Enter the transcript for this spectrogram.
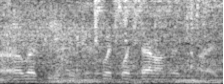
Uh, let's see if we can switch like that on this side.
